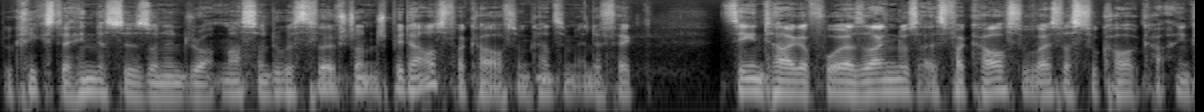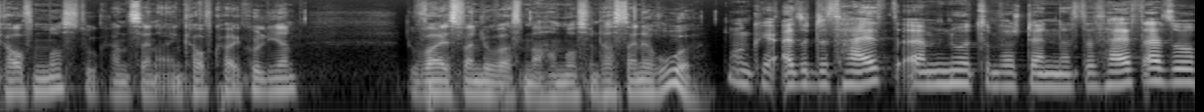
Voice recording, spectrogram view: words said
du kriegst dahin, dass du so einen Drop machst und du bist zwölf Stunden später ausverkauft und kannst im Endeffekt zehn Tage vorher sagen, du es als verkaufst, du weißt, was du kau- einkaufen musst, du kannst deinen Einkauf kalkulieren, du weißt, wann du was machen musst und hast deine Ruhe. Okay, also das heißt, ähm, nur zum Verständnis, das heißt also,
